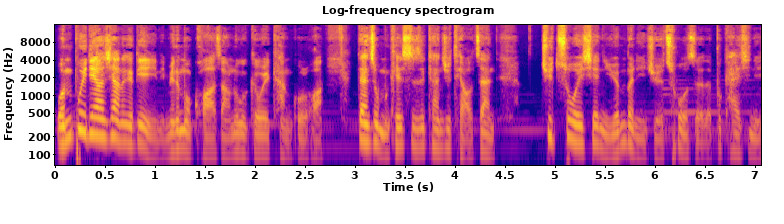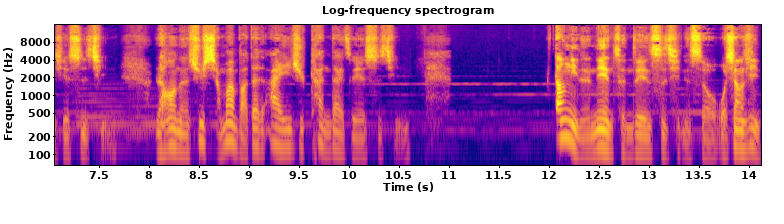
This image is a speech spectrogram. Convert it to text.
我们不一定要像那个电影里面那么夸张，如果各位看过的话，但是我们可以试试看去挑战。去做一些你原本你觉得挫折的、不开心的一些事情，然后呢，去想办法带着爱意去看待这些事情。当你能练成这件事情的时候，我相信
